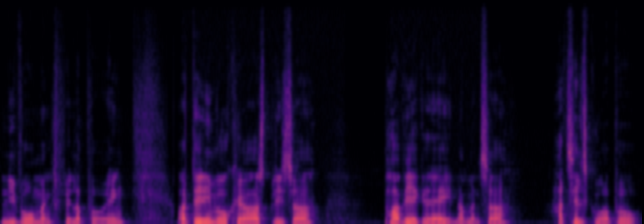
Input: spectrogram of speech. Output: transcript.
niveau, man spiller på. Ikke? Og det niveau kan også blive så påvirket af, når man så har tilskuere på,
